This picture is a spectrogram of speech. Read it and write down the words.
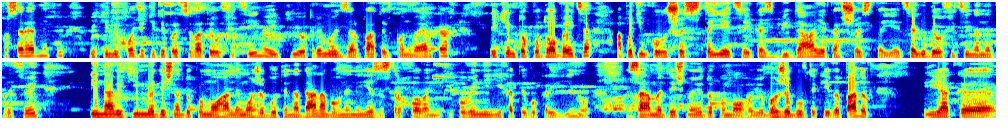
посередників, які не хочуть іти працювати офіційно, які отримують зарплати в конвертах, яким то подобається. А потім, коли щось стається, якась біда, якась щось стається, люди офіційно не працюють, і навіть їм медична допомога не може бути надана, бо вони не є застраховані і повинні їхати в Україну за медичною допомогою. Бо вже був такий випадок, як е,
